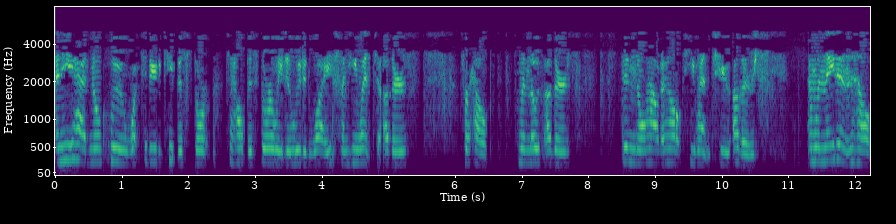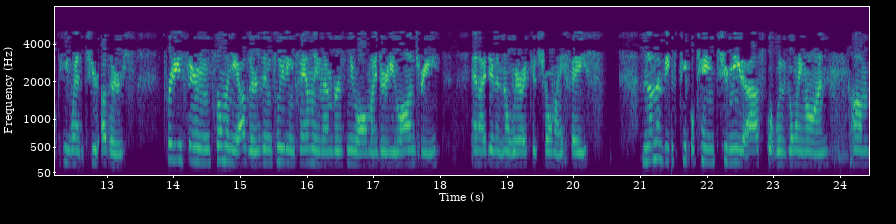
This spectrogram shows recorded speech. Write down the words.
and he had no clue what to do to keep his thor- to help his thoroughly deluded wife, and he went to others for help. When those others didn't know how to help, he went to others. And when they didn't help, he went to others. Pretty soon, so many others, including family members, knew all my dirty laundry, and I didn't know where I could show my face. None of these people came to me to ask what was going on. Um,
